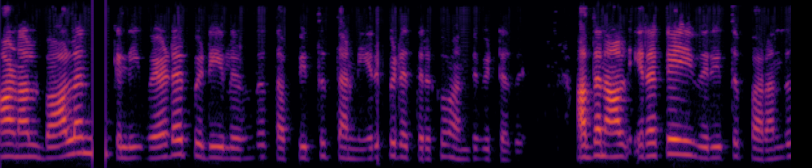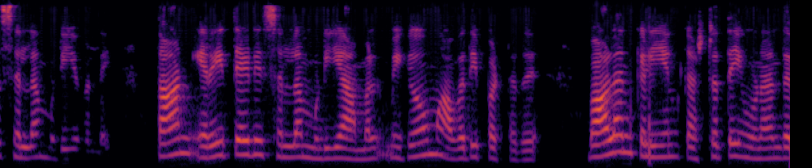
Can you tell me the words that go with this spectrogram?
ஆனால் பாலன் கிளி வேடர் பிடியிலிருந்து தப்பித்து தன் இருப்பிடத்திற்கு வந்துவிட்டது அதனால் இறக்கையை விரித்து பறந்து செல்ல முடியவில்லை. தான் இறை தேடி செல்ல முடியாமல் மிகவும் அவதிப்பட்டது. பாலன் கிளியின் கஷ்டத்தை உணர்ந்த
